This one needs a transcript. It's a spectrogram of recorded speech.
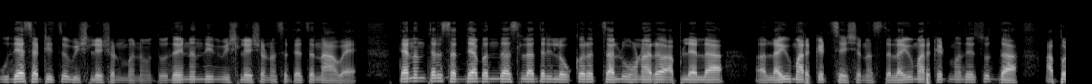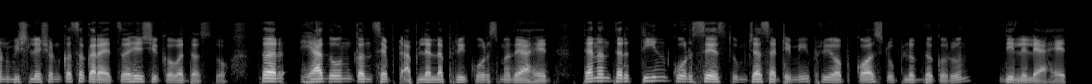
उद्यासाठीचं विश्लेषण बनवतो. दैनंदिन विश्लेषण असं त्याचं नाव आहे. त्यानंतर सध्या बंद असला तरी लवकरच चालू होणारं आपल्याला लाईव्ह मार्केट सेशन असतं. लाईव्ह मार्केटमध्ये सुद्धा आपण विश्लेषण कसं करायचं हे शिकवत असतो. तर ह्या दोन कन्सेप्ट आपल्याला फ्री कोर्समध्ये आहेत. त्यानंतर तीन कोर्सेस तुमच्यासाठी मी फ्री ऑफ कॉस्ट उपलब्ध करून दिलेले आहेत.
